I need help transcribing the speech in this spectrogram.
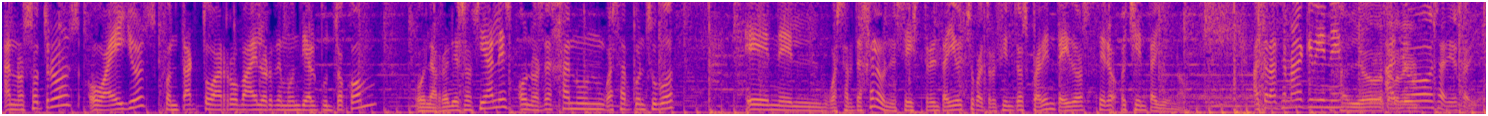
a nosotros o a ellos, contacto arroba elordemundial.com o en las redes sociales, o nos dejan un WhatsApp con su voz en el WhatsApp de Hello, en el 638-442-081. Hasta la semana que viene. Adiós, adiós, adiós. adiós.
